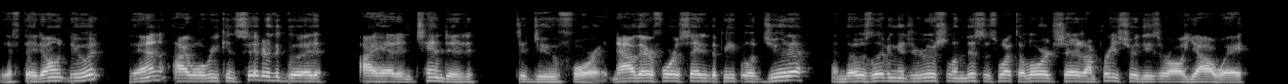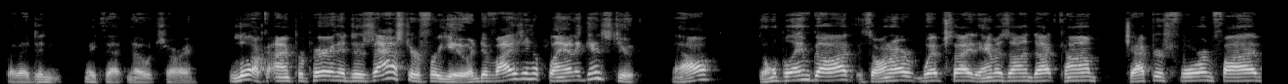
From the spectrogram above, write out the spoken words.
If they don't do it, then I will reconsider the good I had intended to do for it. Now, therefore, say to the people of Judah and those living in Jerusalem, this is what the Lord says. I'm pretty sure these are all Yahweh, but I didn't make that note. Sorry. Look, I'm preparing a disaster for you and devising a plan against you. Now, don't blame God. It's on our website, amazon.com, chapters four and five.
